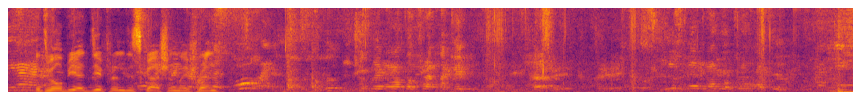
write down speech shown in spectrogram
it will be a different discussion, my friend. You just made another friend like him. You just made another friend like him.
